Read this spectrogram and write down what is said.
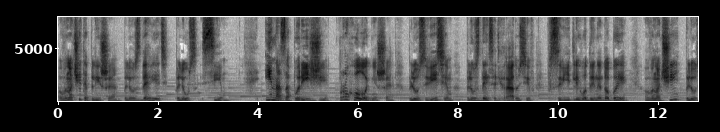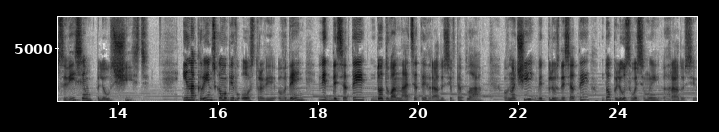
вночі тепліше плюс 9, плюс 7. І на Запоріжжі прохолодніше плюс 8, плюс 10 градусів в світлі години доби, вночі плюс 8, плюс 6. І на Кримському півострові вдень від 10 до 12 градусів тепла, вночі від плюс 10 до плюс 8 градусів.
